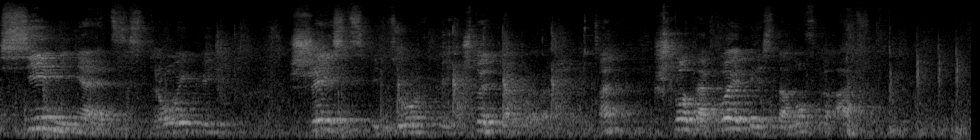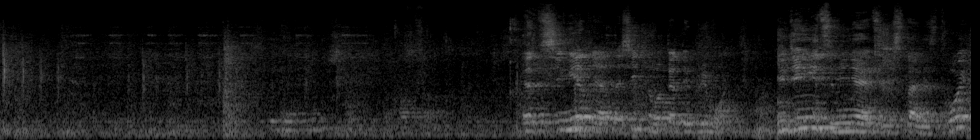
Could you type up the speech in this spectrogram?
7 э, меняется с тройкой, 6 с пятеркой. Что это такое вообще? А? Что такое перестановка альфа? Это симметрия относительно вот этой прямой. Единицы меняются местами с двойкой,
